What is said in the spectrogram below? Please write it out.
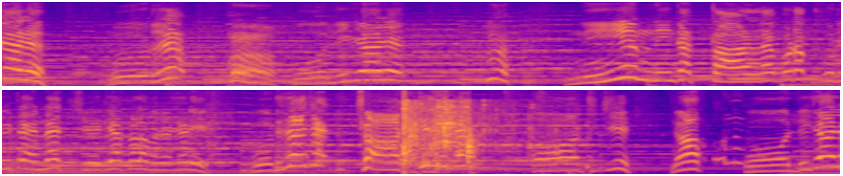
ഞാൻ വിടൂല. കൊല്ലി ഞാൻ ഹും. നീയും നിന്റെ തള്ളം കൂടെ കൂടിയിട്ട് എന്നെ ശരിയാക്കള വിടില്ല ഞാൻ. ചാട്ടി നിന്നെ പാട്ടിച്ച് ഞാൻ കൊല്ലി ഞാൻ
